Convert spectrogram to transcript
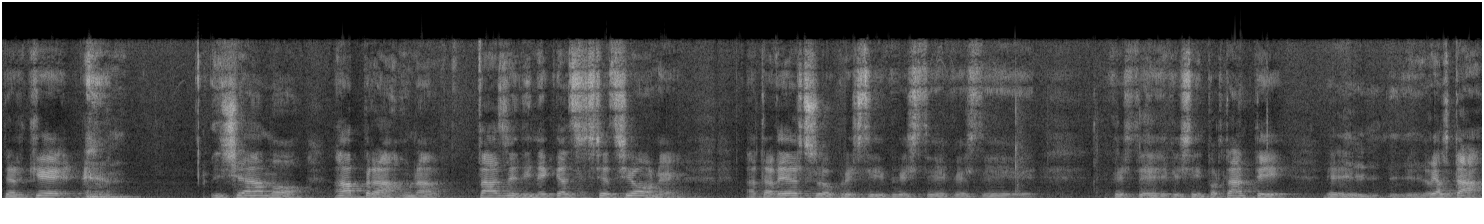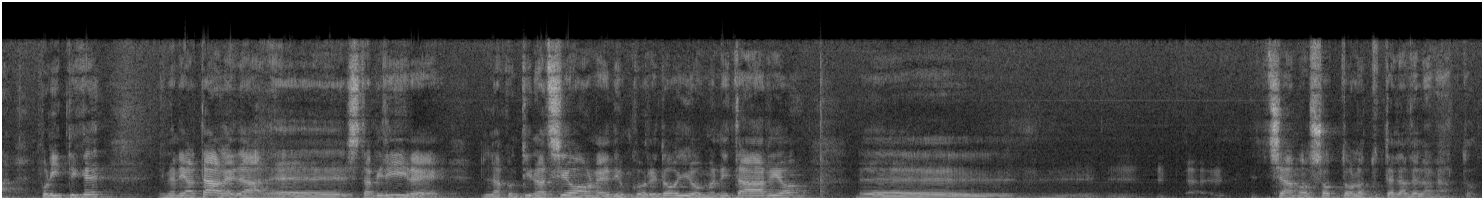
perché diciamo, apra una fase di negoziazione attraverso questi, questi, questi, questi importanti eh, realtà politiche in maniera tale da eh, stabilire la continuazione di un corridoio umanitario eh, diciamo sotto la tutela della Nato.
